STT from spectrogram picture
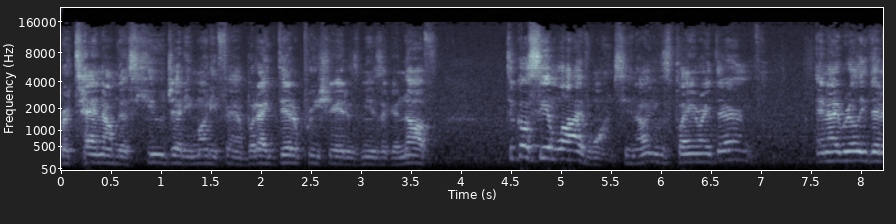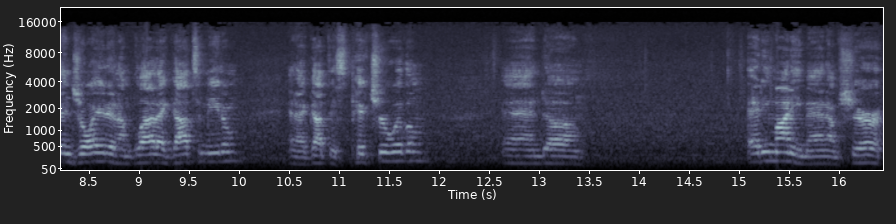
pretend I'm this huge Eddie Money fan, but I did appreciate his music enough to go see him live once. You know, he was playing right there, and I really did enjoy it, and I'm glad I got to meet him, and I got this picture with him. And uh, Eddie Money, man, I'm sure,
